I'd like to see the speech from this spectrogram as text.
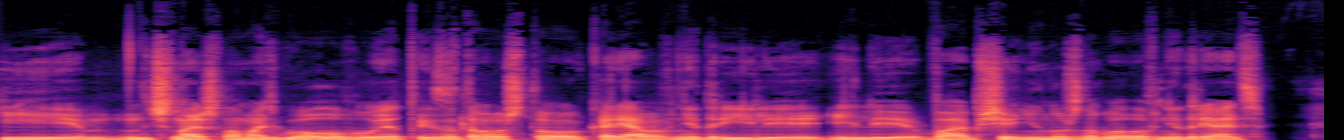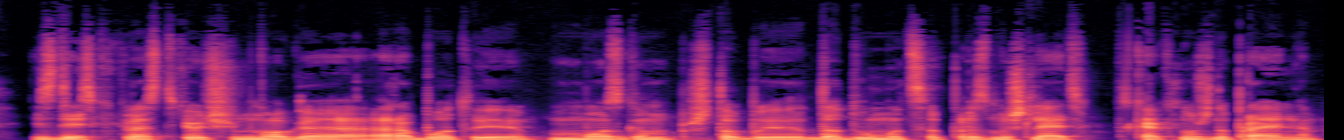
и начинаешь ломать голову, это из-за того, что коряво внедрили или вообще не нужно было внедрять. И здесь как раз-таки очень много работы мозгом, чтобы додуматься, поразмышлять, как нужно правильно.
